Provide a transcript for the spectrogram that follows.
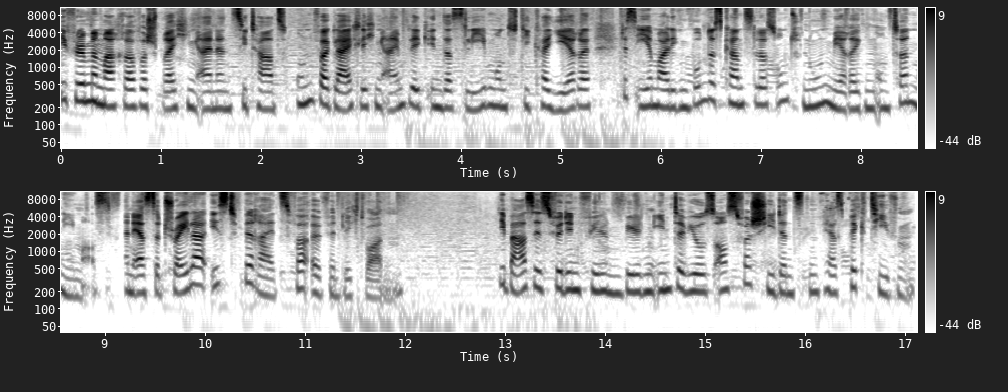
Die Filmemacher versprechen einen, Zitat, unvergleichlichen Einblick in das Leben und die Karriere des ehemaligen Bundeskanzlers und nunmehrigen Unternehmers. Ein erster Trailer ist bereits veröffentlicht worden. Die Basis für den Film bilden Interviews aus verschiedensten Perspektiven.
